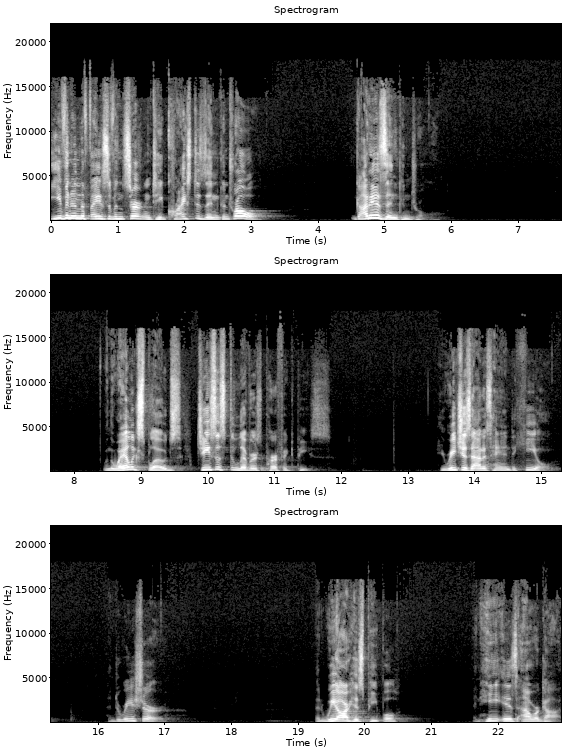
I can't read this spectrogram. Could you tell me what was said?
even in the face of uncertainty, Christ is in control. God is in control. When the whale explodes, Jesus delivers perfect peace. He reaches out his hand to heal and to reassure that we are his people he is our God.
